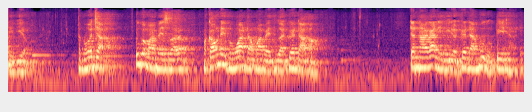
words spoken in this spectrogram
နေပြီးတော့သဘောကျဥပမာပဲဆိုတော့ မကောင်းတဲ့ဘဝတောင်မှပဲသူကတွေ့တာအောင်တဏှာကနေပြီးတော့တွေ့တာမှုကိုပေးထားတယ်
